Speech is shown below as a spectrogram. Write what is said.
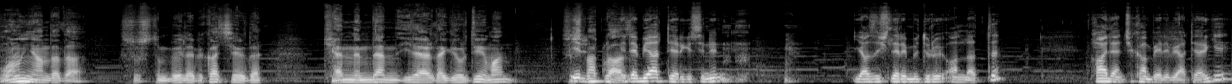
Onun yanında da sustum. Böyle birkaç yerde kendimden ileride gördüğüm an susmak bir lazım. edebiyat dergisinin yazı işleri müdürü anlattı. Halen çıkan bir edebiyat dergi.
